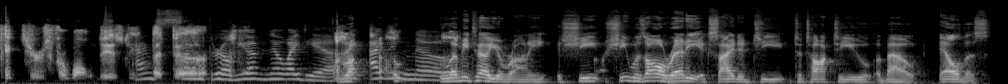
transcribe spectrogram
pictures for Walt Disney. I'm but so uh, thrilled. You have no idea. Ro- I, I didn't know. Let me tell you, Ronnie, she she was already excited to to talk to you about Elvis,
